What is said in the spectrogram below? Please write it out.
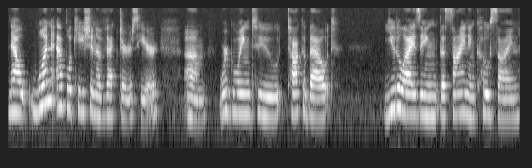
Now, one application of vectors here, um, we're going to talk about utilizing the sine and cosine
